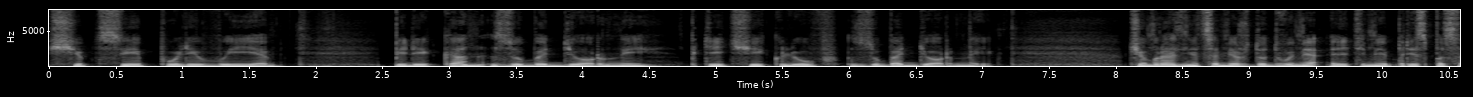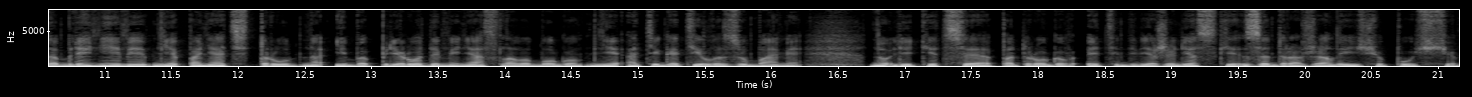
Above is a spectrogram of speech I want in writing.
щипцы пулевые, пеликан зубодерный, птичий клюв зубодерный. В чем разница между двумя этими приспособлениями, мне понять трудно, ибо природа меня, слава богу, не отяготила зубами. Но Летиция, потрогав эти две железки, задрожала еще пуще.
